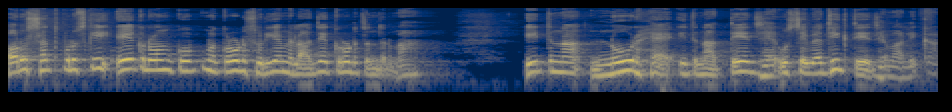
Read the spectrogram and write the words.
और उस सतपुरुष की एक रोमकूप में करोड़ सूर्य मिला दे, करोड़ चंद्रमा। इतना नूर है, इतना तेज है, उससे भी अधिक तेज है मालिक। का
